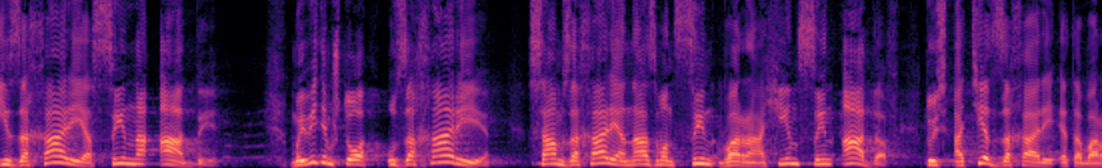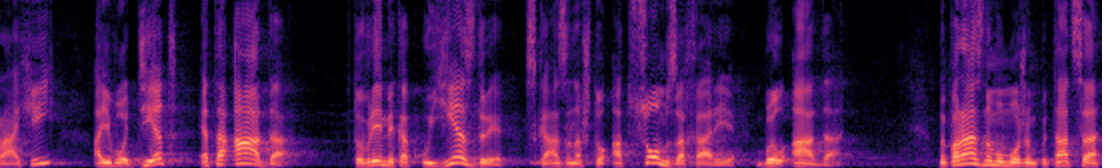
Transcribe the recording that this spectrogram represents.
и Захария, сына Ады». Мы видим, что у Захарии, сам Захария назван сын Варахин, сын Адов. То есть отец Захарии – это Варахий, а его дед – это Ада. В то время как у Ездры сказано, что отцом Захарии был Ада – мы по-разному можем пытаться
